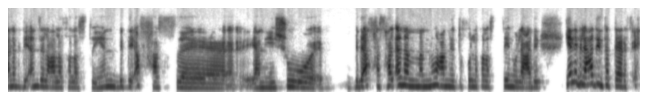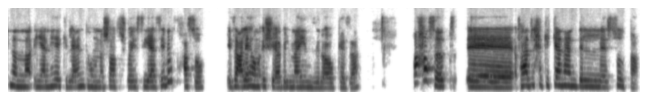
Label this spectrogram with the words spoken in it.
أنا بدي أنزل على فلسطين بدي أفحص آه، يعني شو بدي أفحص هل أنا ممنوعة من الدخول لفلسطين ولا عادي؟ يعني بالعادة أنت بتعرف إحنا يعني هيك اللي عندهم نشاط شوي سياسي بيفحصوا إذا عليهم شيء قبل ما ينزلوا أو كذا. فحصت آه، فهذا الحكي كان عند السلطة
